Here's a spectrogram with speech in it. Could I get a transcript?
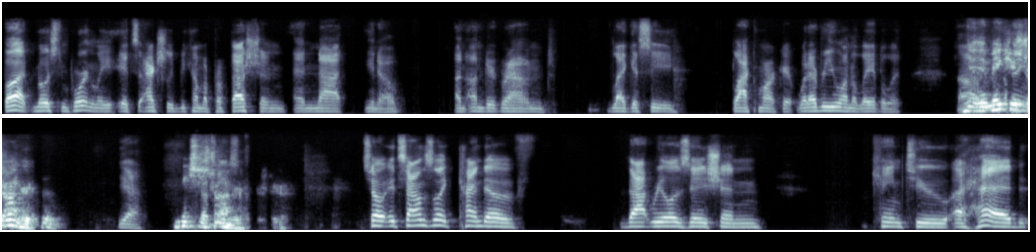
but most importantly, it's actually become a profession and not, you know, an underground legacy, black market, whatever you want to label it. yeah, Um, it makes you stronger too. Yeah. It makes you stronger for sure. So it sounds like kind of that realization came to a head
